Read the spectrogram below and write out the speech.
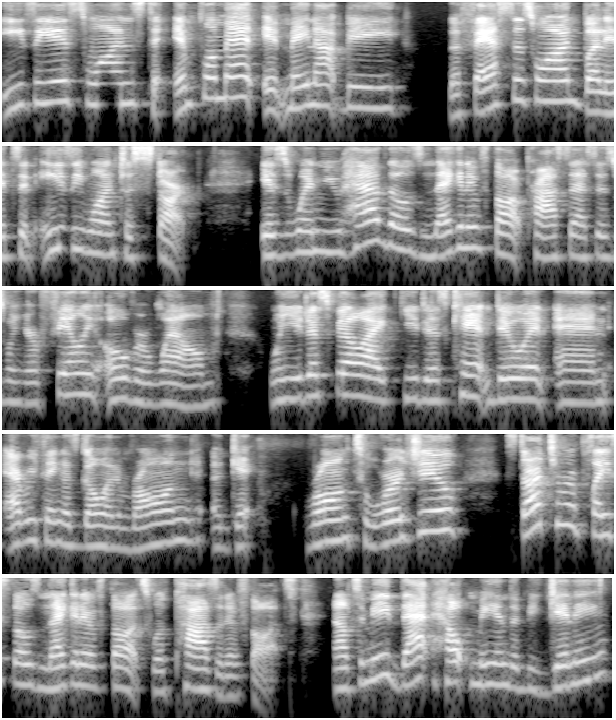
easiest ones to implement, it may not be the fastest one, but it's an easy one to start, is when you have those negative thought processes, when you're feeling overwhelmed, when you just feel like you just can't do it and everything is going wrong, again, wrong towards you start to replace those negative thoughts with positive thoughts. Now, to me, that helped me in the beginning.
